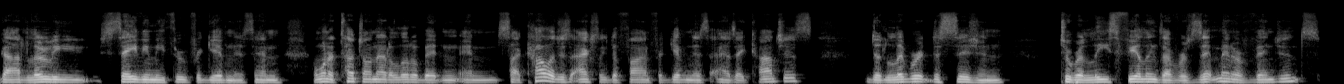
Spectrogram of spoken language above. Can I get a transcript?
God literally saving me through forgiveness, and I want to touch on that a little bit. And, and psychologists actually define forgiveness as a conscious, deliberate decision to release feelings of resentment or vengeance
